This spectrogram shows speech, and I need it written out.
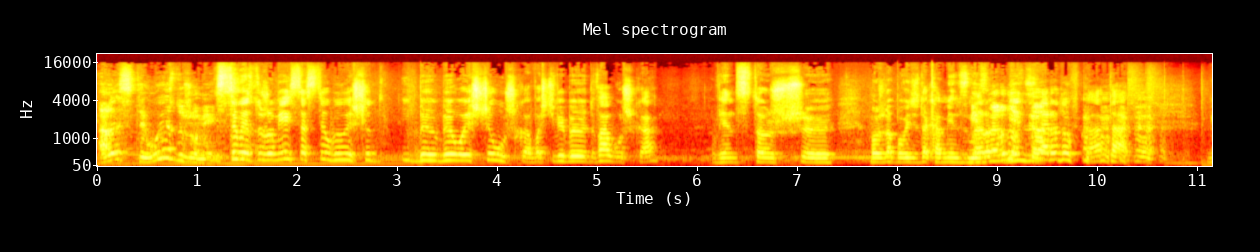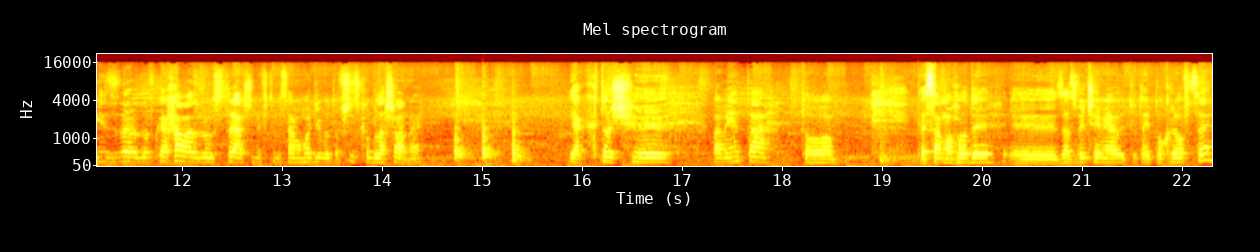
Ale z tyłu jest dużo Z miejsca. tyłu jest dużo miejsca, z tyłu był jeszcze, by, było jeszcze łóżko, a właściwie były dwa łóżka, więc to już y, można powiedzieć taka międzynar- Międzynarodówka. międzynarodówka. Tak, międzynarodówka. Hałas był straszny w tym samochodzie, bo to wszystko blaszane. Jak ktoś y, pamięta, to te samochody y, zazwyczaj miały tutaj pokrowce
